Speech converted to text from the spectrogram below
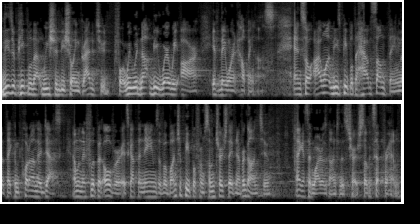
These are people that we should be showing gratitude for. We would not be where we are if they weren't helping us. And so I want these people to have something that they can put on their desk. And when they flip it over, it's got the names of a bunch of people from some church they've never gone to. I guess Eduardo's gone to this church, so except for him.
